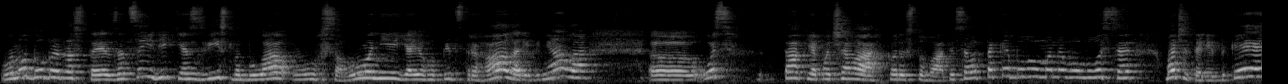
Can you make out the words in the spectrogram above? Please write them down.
Воно добре росте. За цей рік я, звісно, була у салоні, я його підстригала, рівняла. Е, ось так я почала користуватися. От таке було у мене волосся. Бачите, рідке,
